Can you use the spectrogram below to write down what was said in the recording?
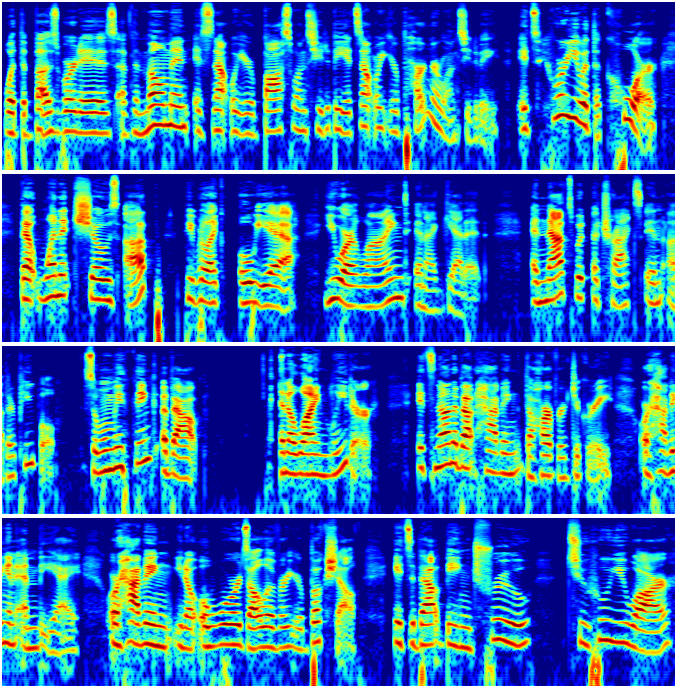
what the buzzword is of the moment. It's not what your boss wants you to be. It's not what your partner wants you to be. It's who are you at the core that when it shows up, people are like, oh, yeah, you are aligned and I get it. And that's what attracts in other people. So when we think about an aligned leader, it's not about having the Harvard degree or having an MBA or having, you know, awards all over your bookshelf. It's about being true to who you are,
